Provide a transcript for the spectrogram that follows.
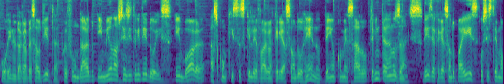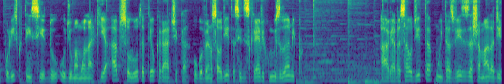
O Reino da Arábia Saudita foi fundado em 1932, embora as conquistas que levaram à criação do reino tenham começado 30 anos antes. Desde a criação do país, o sistema político tem sido o de uma monarquia absoluta teocrática. O governo saudita se descreve como islâmico a Arábia Saudita muitas vezes é chamada de,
